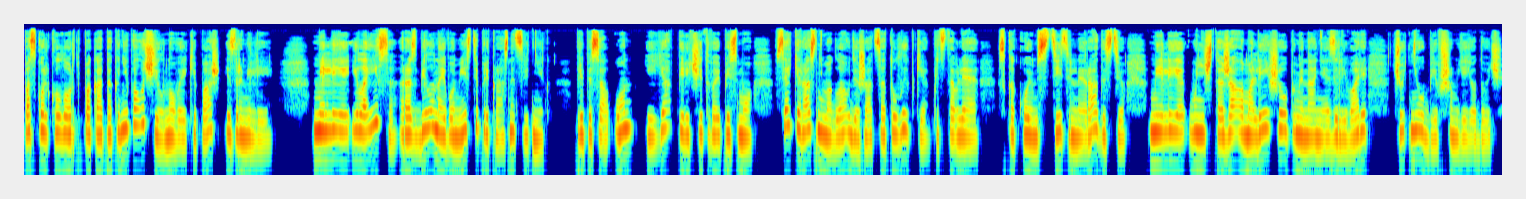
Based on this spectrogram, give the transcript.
поскольку лорд пока так и не получил новый экипаж из Рамелеи. Мелея и Лаиса разбила на его месте прекрасный цветник — приписал он, и я, перечитывая письмо, всякий раз не могла удержаться от улыбки, представляя, с какой мстительной радостью Мелия уничтожала малейшее упоминание о Зеливаре, чуть не убившем ее дочь.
